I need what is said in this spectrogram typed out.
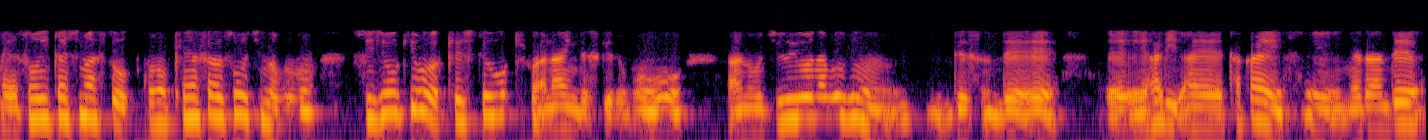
えそういたしますと、この検査装置の部分、市場規模は決して大きくはないんですけども、あの重要な部分ですので、えー、やはり、えー、高い、えー、値段で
